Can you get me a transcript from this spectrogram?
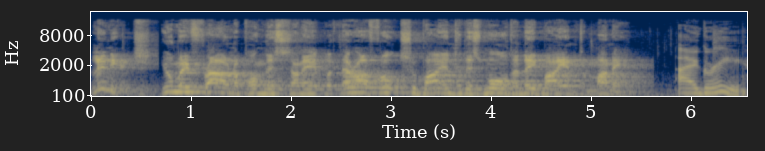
lineage. You may frown upon this, Sonny, but there are folks who buy into this more than they buy into money. I agree.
